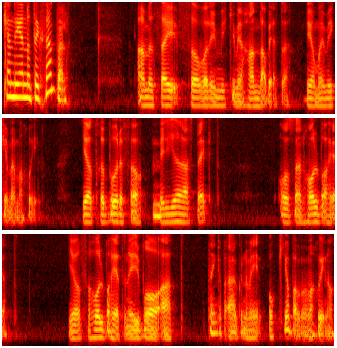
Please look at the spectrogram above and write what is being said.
Kan du ge något exempel? Ja, men säg, förr var det mycket mer handarbete. Nu gör man ju mycket med maskin. Jag tror både för miljöaspekt och sen hållbarhet. Ja, för hållbarheten är ju bra att tänka på ergonomin och jobba med maskiner.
